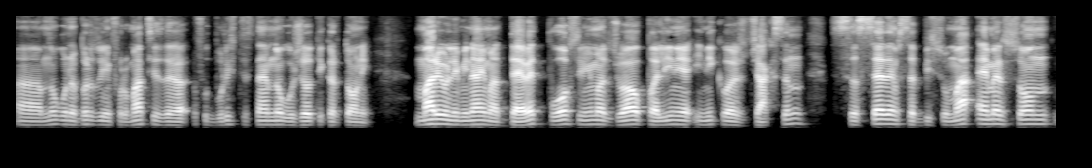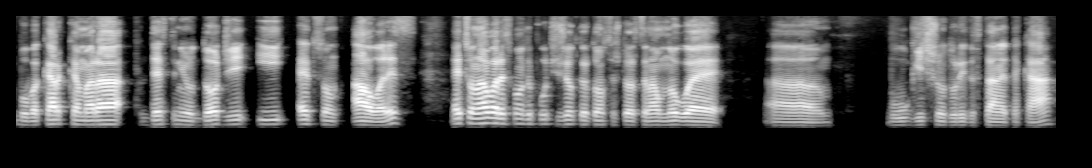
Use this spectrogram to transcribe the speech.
а, много набързо информация за футболистите с най-много жълти картони. Марио Лемина има 9, по 8 имат Джоал Палиния и Николас Джаксън, с 7 са Бисума, Емерсон, Бубакар Камара, Дестини от Доджи и Едсон Алварес. Едсон Алварес може да получи жълт картон срещу Арсенал. Много е а, логично дори да стане така.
